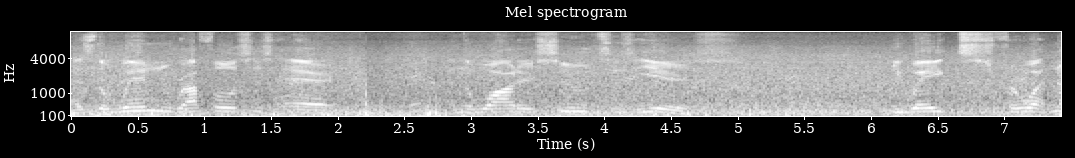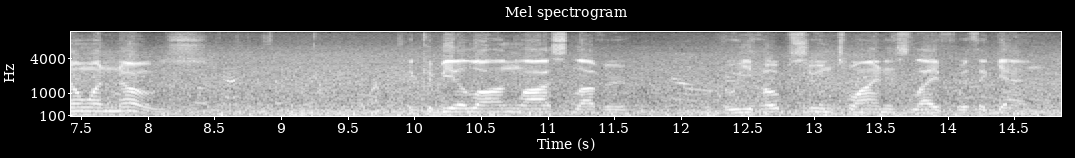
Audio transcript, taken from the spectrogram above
as the wind ruffles his hair and the water soothes his ears. He waits for what no one knows. It could be a long lost lover who he hopes to entwine his life with again,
